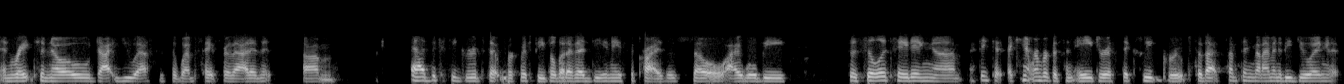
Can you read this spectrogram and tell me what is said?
and Right to Know.us is the website for that, and it's um, advocacy groups that work with people that have had DNA surprises. So I will be facilitating, uh, I think, I can't remember if it's an eight or a six week group. So that's something that I'm going to be doing. It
